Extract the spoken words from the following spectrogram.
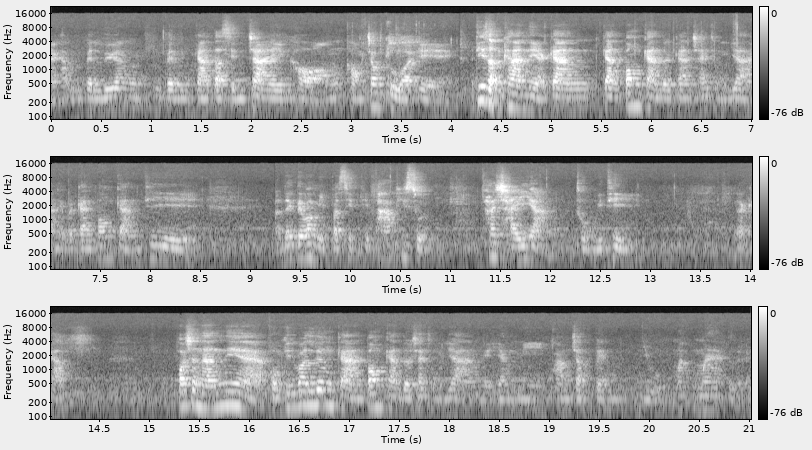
นะครับมันเป็นเรื่องมันเป็นการตัดสินใจของของเจ้าตัวเอง ที่สำคัญเนี่ยการการป้องกันโดยการใช้ถุงยางเนี่ยเป็นการป้องกันที่เรียกได้ว่ามีประสิทธิภาพที่สุด ถ้าใช้อย่างถูกวิธีนะครับ เพราะฉะนั้นเนี่ยผมคิดว่าเรื่องการป้องกันโดยใช้ถุงยางเนี่ยยังมีความจำเป็นอยู่มาก ๆเลย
